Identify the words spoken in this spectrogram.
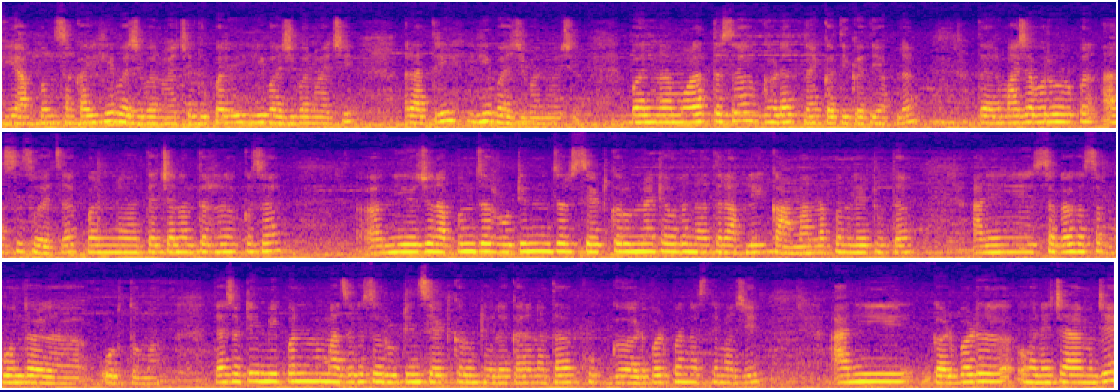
की आपण सकाळी ही भाजी बनवायची दुपारी ही भाजी बनवायची रात्री ही भाजी बनवायची. पण मुळात तसं घडत नाही कधी कधी आपलं. तर माझ्याबरोबर पण असंच व्हायचं. पण त्याच्यानंतर कसं नियोजन आपण जर रुटीन जर सेट करून नाही ठेवलं ना तर आपली कामांना पण लेट होतं आणि सगळं कसं गोंधळ उडतो मग. त्यासाठी मी पण माझं कसं रुटीन सेट करून ठेवलं कारण आता खूप गडबड पण असते माझी. आणि गडबड होण्याच्या म्हणजे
